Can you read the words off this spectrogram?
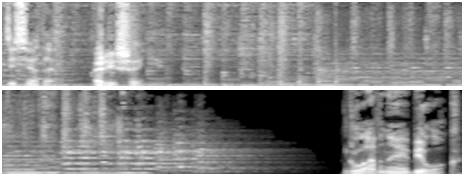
10. Решение. Главное – белок.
